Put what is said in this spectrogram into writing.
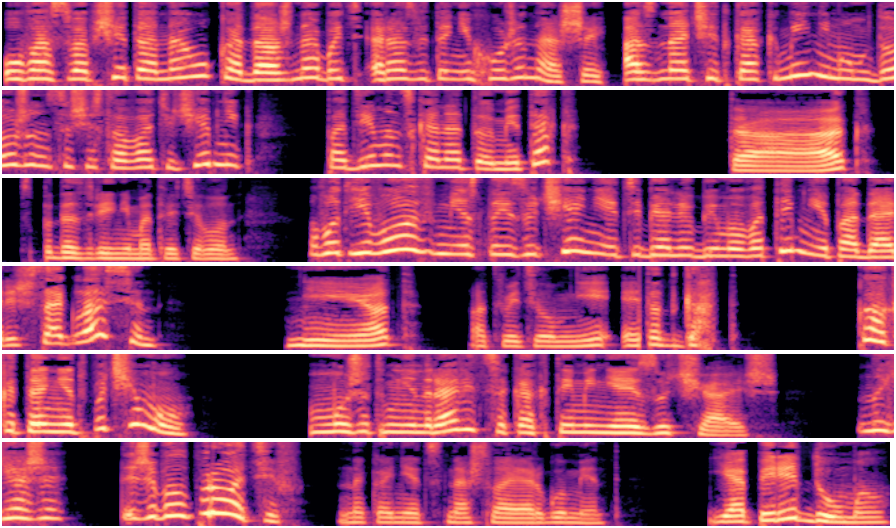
У вас вообще-то наука должна быть развита не хуже нашей, а значит, как минимум должен существовать учебник по демонской анатомии, так? Так, с подозрением ответил он. Вот его вместо изучения тебя любимого ты мне подаришь, согласен?» «Нет», — ответил мне этот гад. «Как это нет? Почему?» «Может, мне нравится, как ты меня изучаешь?» «Но я же... Ты же был против!» Наконец нашла я аргумент. «Я передумал».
